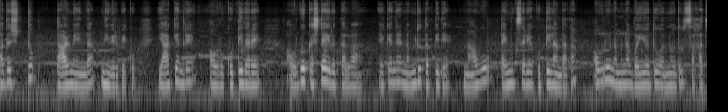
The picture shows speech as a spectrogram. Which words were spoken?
ಆದಷ್ಟು ತಾಳ್ಮೆಯಿಂದ ನೀವಿರಬೇಕು. ಯಾಕೆಂದರೆ ಅವರು ಕೊಟ್ಟಿದ್ದಾರೆ, ಅವ್ರಿಗೂ ಕಷ್ಟ ಇರುತ್ತಲ್ವ? ಯಾಕೆಂದರೆ ನಮ್ಮದು ತಪ್ಪಿದೆ. ನಾವು ಟೈಮಿಗೆ ಸರಿಯಾಗಿ ಕೊಟ್ಟಿಲ್ಲ ಅಂದಾಗ ಅವರು ನಮ್ಮನ್ನು ಬೈಯೋದು ಅನ್ನೋದು ಸಹಜ.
